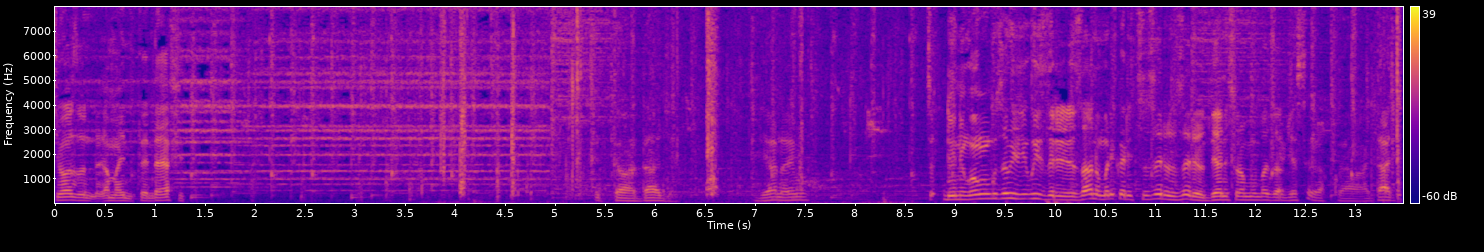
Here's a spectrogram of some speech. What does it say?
kibazo amayinite ndayafite. itawadage diana arimo Ni ngombwa ngo uze wi- wizerereza hano muri karitsiye uzerera uzerera Diane isura mu mbaza. ibyo se birakureba wadage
